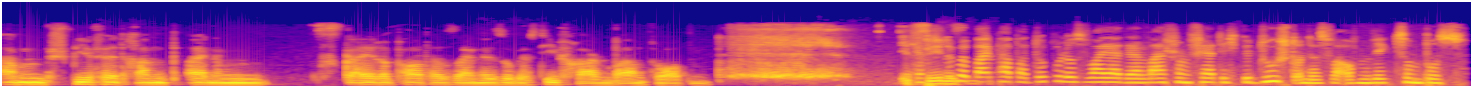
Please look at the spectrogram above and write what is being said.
am Spielfeldrand einem Sky-Reporter seine Suggestivfragen beantworten. Ich das Schlimme bei Papadopoulos war ja, der war schon fertig geduscht und das war auf dem Weg zum Bus.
